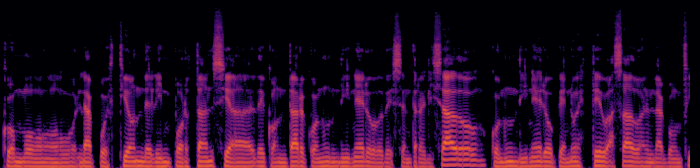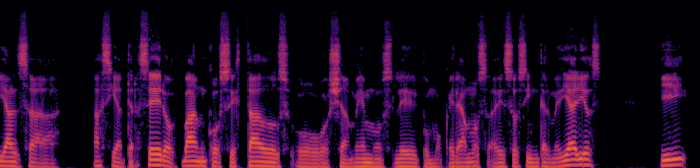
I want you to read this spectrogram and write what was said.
como la cuestión de la importancia de contar con un dinero descentralizado, con un dinero que no esté basado en la confianza hacia terceros, bancos, estados o llamémosle como queramos a esos intermediarios, y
